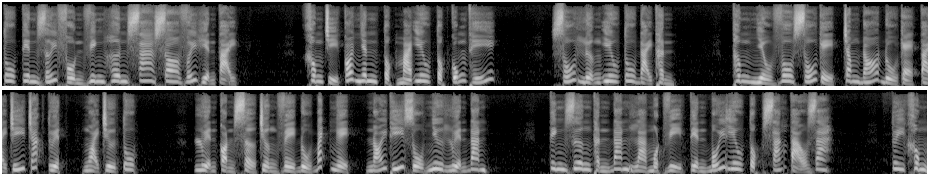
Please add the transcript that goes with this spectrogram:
tu tiên giới phồn vinh hơn xa so với hiện tại. Không chỉ có nhân tộc mà yêu tộc cũng thế. Số lượng yêu tu đại thần. Thông nhiều vô số kể trong đó đủ kẻ tài trí trác tuyệt, ngoại trừ tu. Luyện còn sở trường về đủ bách nghệ, nói thí dụ như luyện đan. Tinh dương thần đan là một vị tiền bối yêu tục sáng tạo ra. Tuy không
